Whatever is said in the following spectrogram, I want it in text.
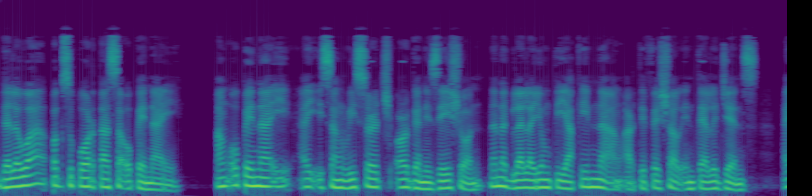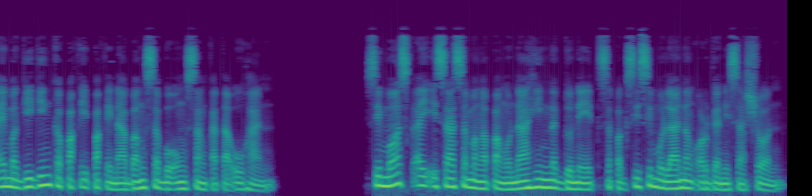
Dalawa, pagsuporta sa OpenAI. Ang OpenAI ay isang research organization na naglalayong tiyakin na ang artificial intelligence ay magiging kapaki-pakinabang sa buong sangkatauhan. Si Musk ay isa sa mga pangunahing nag-donate sa pagsisimula ng organisasyon.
